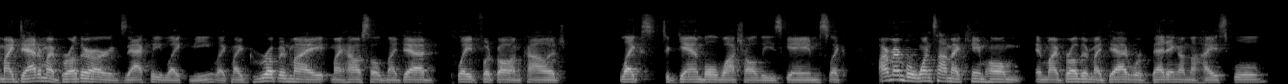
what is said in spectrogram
my dad and my brother are exactly like me. Like I grew up in my my household. My dad played football in college, likes to gamble, watch all these games. Like I remember one time I came home and my brother and my dad were betting on the high school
